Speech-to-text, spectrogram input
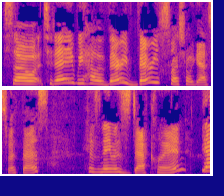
So today we have a very, very special guest with us. His name is Declan. Yay!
